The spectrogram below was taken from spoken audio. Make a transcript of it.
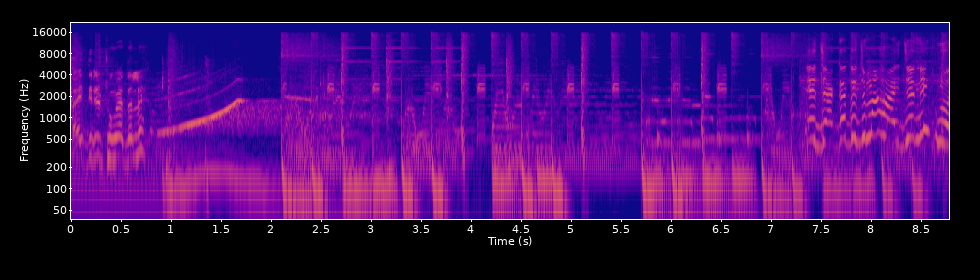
भाई धीरे ठूंगा तले ए जगह तो जमा हाइजेनिक नो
